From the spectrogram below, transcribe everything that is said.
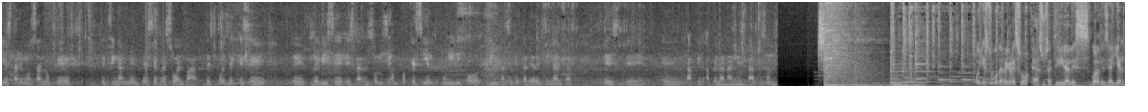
y estaremos a lo que eh, finalmente se resuelva después de que se eh, revise esta resolución, porque si el jurídico y la Secretaría de Finanzas este, eh, apelarán esta resolución. Hoy estuvo de regreso a sus actividades, bueno, desde ayer,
